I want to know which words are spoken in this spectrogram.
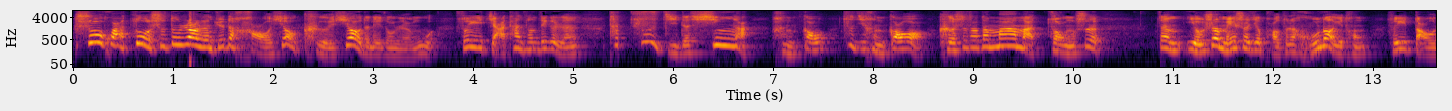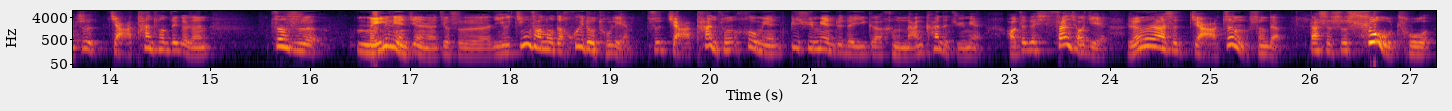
说话做事都让人觉得好笑可笑的那种人物。所以贾探春这个人，他自己的心啊很高，自己很高傲，可是他的妈妈总是。在有事没事就跑出来胡闹一通，所以导致贾探春这个人，正是没脸见人，就是一个经常弄得灰头土脸，是贾探春后面必须面对的一个很难堪的局面。好，这个三小姐仍然是贾政生的，但是是庶出，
